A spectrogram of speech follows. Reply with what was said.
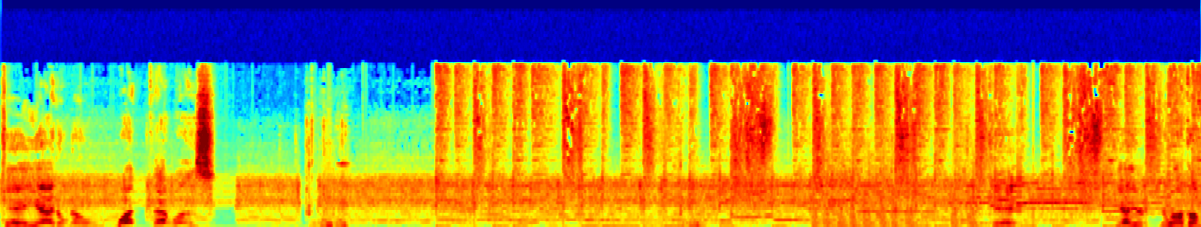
Okay, yeah, I don't know what that was. Okay. Yeah, you're you're welcome.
